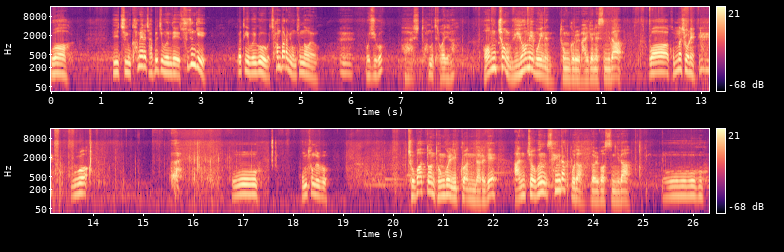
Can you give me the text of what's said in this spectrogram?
와, 이 지금 카메라 잡힐지 모르는데 수증기 같은 게 보이고 찬바람이 엄청 나와요. 뭐지 이거? 아씨 또 한 번 들어가야 되나? 엄청 위험해 보이는 동굴을 발견했습니다. 와, 겁나 시원해. 우와. 오, 엄청 넓어. 좁았던 동굴 입구와는 다르게 안쪽은 생각보다 넓었습니다. 오.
